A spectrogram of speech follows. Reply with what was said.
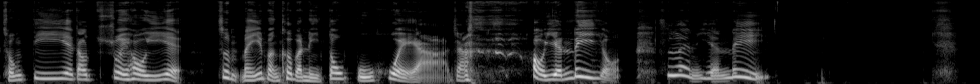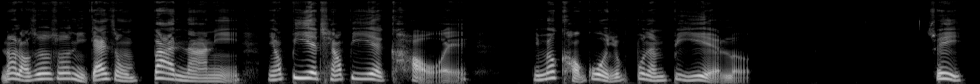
从第一页到最后一页，这每一本课本你都不会啊？这样 好严厉哦，是不是很严厉？然后老师就说：“你该怎么办呐、啊？你你要毕业前要毕业考，诶，你没有考过，你就不能毕业了。所以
